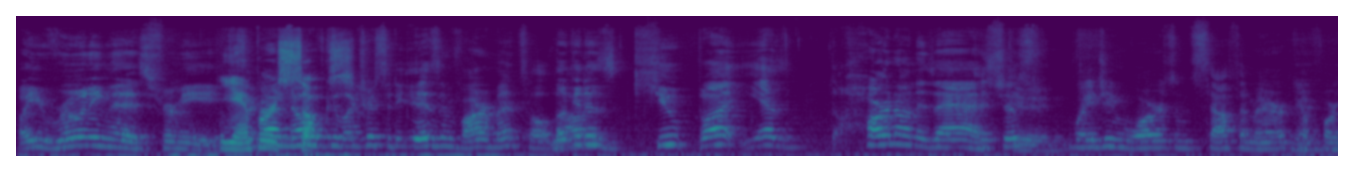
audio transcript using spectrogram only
Why are you ruining this for me? Yamper gonna know sucks. if electricity is environmental. Look at dog. his cute butt. He has heart on his ass, It's just dude. waging wars in South America Yeah. for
